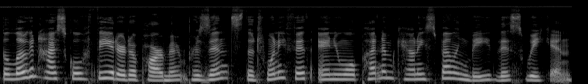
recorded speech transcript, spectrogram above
The Logan High School Theater Department presents the 25th annual Putnam County Spelling Bee this weekend.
